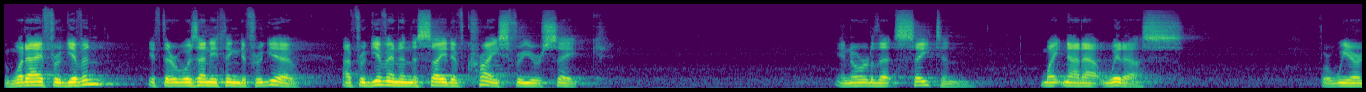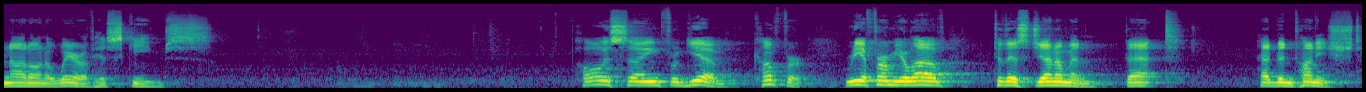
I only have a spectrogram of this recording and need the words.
And what I have forgiven, if there was anything to forgive, I've forgiven in the sight of Christ for your sake, in order that Satan might not outwit us, for we are not unaware of his schemes. Paul is saying, Forgive, comfort, reaffirm your love to this gentleman that had been punished.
